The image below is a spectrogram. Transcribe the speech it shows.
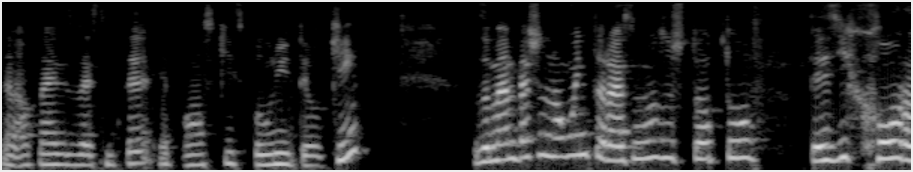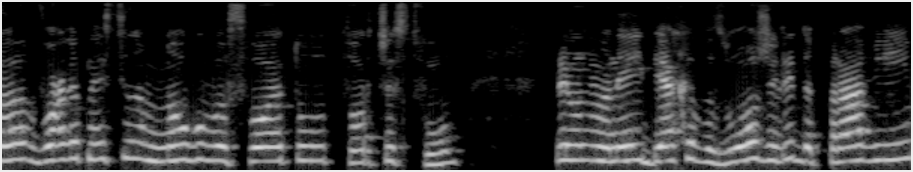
една от най-известните японски изпълнителки. За мен беше много интересно, защото тези хора влагат наистина много в своето творчество. Примерно на нея бяха възложили да прави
